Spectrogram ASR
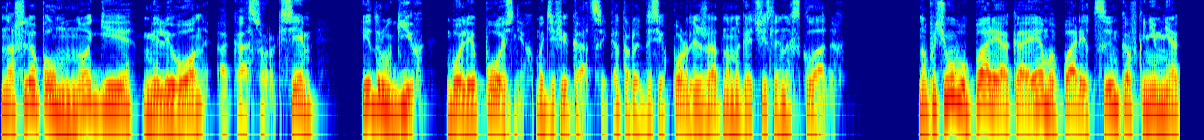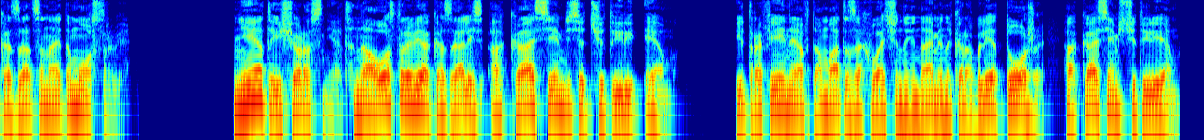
нашлепал многие миллионы АК-47 и других, более поздних модификаций, которые до сих пор лежат на многочисленных складах. Но почему бы паре АКМ и паре цинков к ним не оказаться на этом острове? Нет еще раз нет. На острове оказались АК-74М. И трофейные автоматы, захваченные нами на корабле, тоже АК-74М.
